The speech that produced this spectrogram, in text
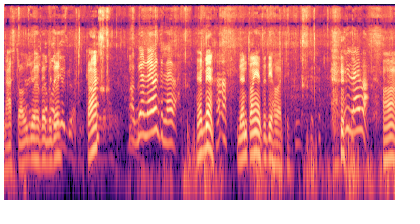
નાસ્તો આવી ગયો હે ભાઈ બધો કાં? બેન લાવ્યા ને લાવ્યા. હે બેન? બેન તો અહીંયા હતી હવાથી લાવ્યા. હા.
